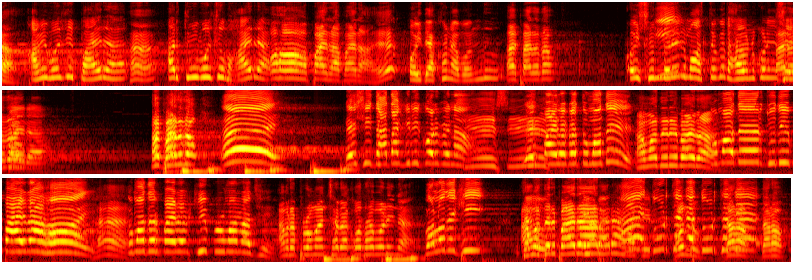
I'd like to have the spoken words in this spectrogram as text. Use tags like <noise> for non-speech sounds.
পায়রা? আমি বলছি পায়রা? হ্যাঁ। আর তুমি বলছো ভাইরা? ও পায়রা পায়রা হে ওই দেখো না বন্ধু। ওই পায়রা দাও। ওই সুন্দরীর মস্তকে ধারণ করেছে সেই পায়রা দাও। পায়রা। দাও। এই বেশি দাদাগিরি করবে না। এই পায়রাটা তোমাদের? আমাদের পায়রা। তোমাদের যদি পায়রা হয় হ্যাঁ। তোমাদের পায়রার কি প্রমাণ আছে? আমরা প্রমাণ ছাড়া কথা বলি না। বলো দেখি। আমাদের পায়রা। দূর থেকে দূর থেকে। দাঁড়াও দাঁড়াও।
